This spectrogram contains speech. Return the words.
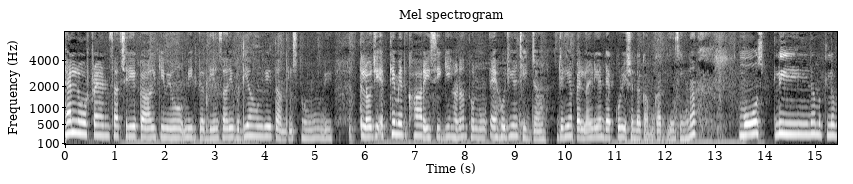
ਹੈਲੋ ਫਰੈਂਡ ਸਤਿ ਸ਼੍ਰੀ ਅਕਾਲ। ਕਿਵੇਂ ਹੋ? ਉਮੀਦ ਕਰਦੀ ਹਾਂ ਸਾਰੇ ਵਧੀਆ ਹੋਵੋਗੇ ਤੰਦਰੁਸਤ ਹੋਵੋਗੇ। ਤੇ ਲਓ ਜੀ, ਇੱਥੇ ਮੈਂ ਦਿਖਾ ਰਹੀ ਸੀਗੀ ਹਨਾ ਤੁਹਾਨੂੰ ਇਹੋ ਜੀਆਂ ਚੀਜ਼ਾਂ, ਜਿਹੜੀਆਂ ਪਹਿਲਾਂ ਜਿਹੜੀਆਂ ਡੈਕੋਰੇਸ਼ਨ ਦਾ ਕੰਮ ਕਰਦੀਆਂ ਸੀ, ਹਨਾ? ਮੋਸਟਲੀ ਨਾ ਮਤਲਬ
